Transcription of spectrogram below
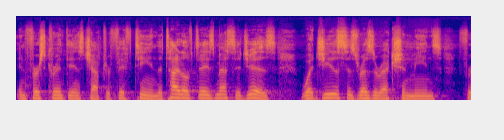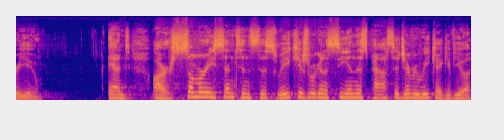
in 1 Corinthians chapter 15. The title of today's message is What Jesus' Resurrection Means for You. And our summary sentence this week here's what we're going to see in this passage. Every week, I give you a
